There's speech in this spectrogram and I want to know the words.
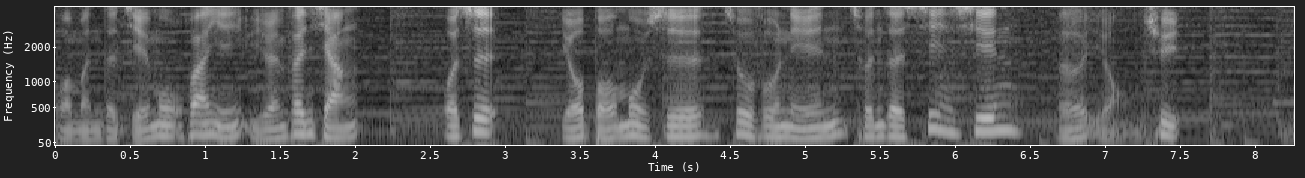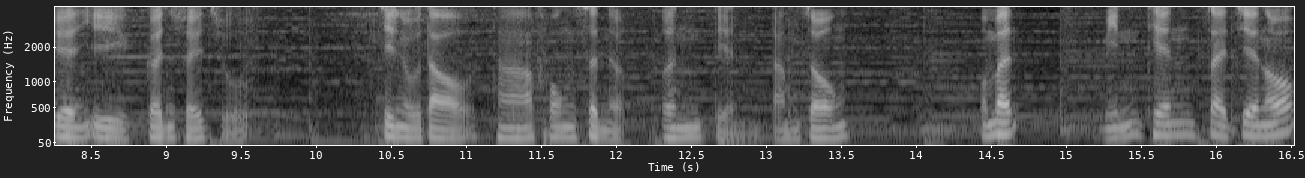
我们的节目，欢迎与人分享。我是尤伯牧师，祝福您存着信心和勇气，愿意跟随主。进入到他丰盛的恩典当中，我们明天再见哦。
